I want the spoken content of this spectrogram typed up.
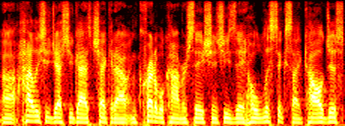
Uh, highly suggest you guys check it out. Incredible conversation. She's a holistic psychologist.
